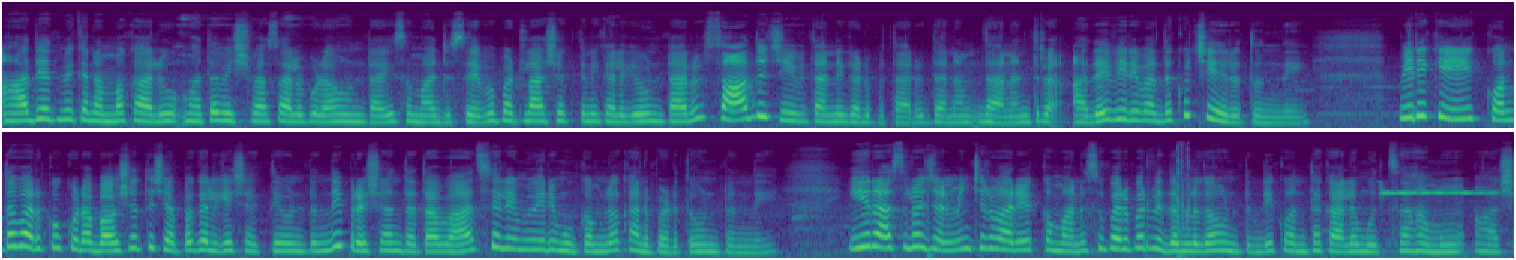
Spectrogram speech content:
ఆధ్యాత్మిక నమ్మకాలు మత విశ్వాసాలు కూడా ఉంటాయి. సమాజ సేవ పట్ల ఆసక్తిని కలిగి ఉంటారు. సాధు జీవితాన్ని గడుపుతారు. ధనం దానంతరం అదే వీరి వద్దకు చేరుతుంది. వీరికి కొంతవరకు కూడా భవిష్యత్తు చెప్పగలిగే శక్తి ఉంటుంది ప్రశాంతత వాత్సల్యం వీరి ముఖంలో కనపడుతూ ఉంటుంది. ఈ రాశిలో జన్మించిన వారి యొక్క మనసు పరిపరి విధములుగా ఉంటుంది. కొంతకాలం ఉత్సాహము ఆశ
